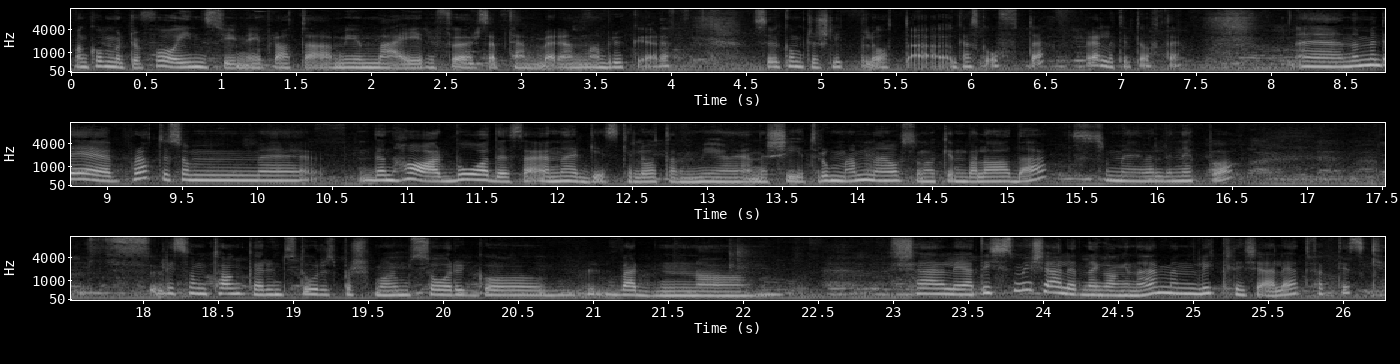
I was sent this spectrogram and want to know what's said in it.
Man kommer til å få innsyn i plata mye mer før september enn man bruker å gjøre. Så vi kommer til å slippe låter ganske ofte. Relativt ofte. Eh, nei, men det er plate som eh, Den har både så energiske låter med mye energi i tromma, men det er også noen ballader som er veldig nedpå. Litt sånn tanker rundt store spørsmål om sorg og verden og kjærlighet. Ikke så mye kjærlighet denne gangen, her, men lykkelig kjærlighet, faktisk.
